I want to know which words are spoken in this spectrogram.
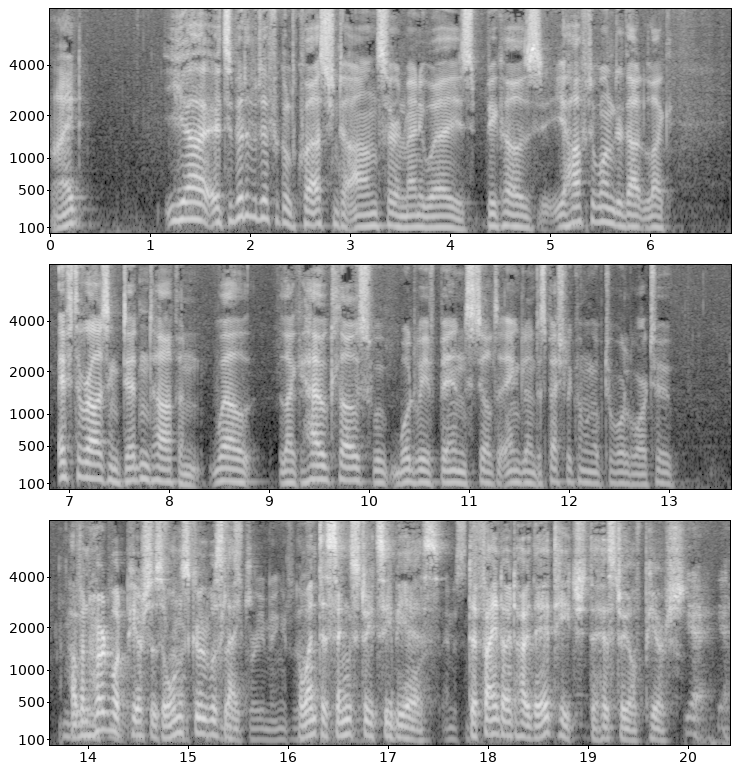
right? Yeah, it's a bit of a difficult question to answer in many ways because you have to wonder that, like, if the rising didn't happen, well, like, how close w- would we have been still to England, especially coming up to World War Two? Having heard what Pearse's own school was like, I went to Synge Street CBS to find out how they teach the history of Pearse. Yeah, yeah.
